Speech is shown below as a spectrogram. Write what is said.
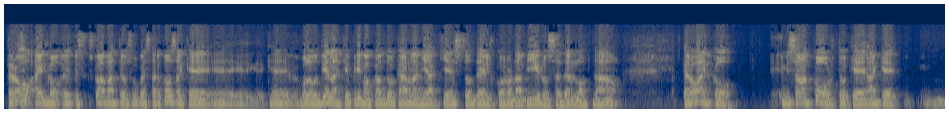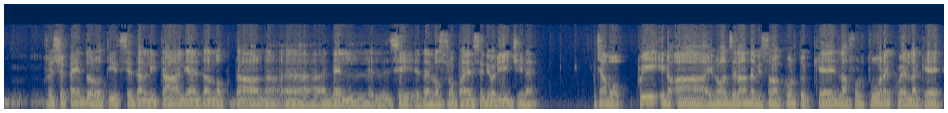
Però ecco, eh, scusa Matteo, su questa cosa che, eh, che, volevo dirla anche prima quando Carla mi ha chiesto del coronavirus e del lockdown. Però ecco, mi sono accorto che anche recependo notizie dall'Italia e dal lockdown eh, nel, sì, nel, nostro paese di origine, diciamo, qui in, uh, in Nuova Zelanda mi sono accorto che la fortuna è quella che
